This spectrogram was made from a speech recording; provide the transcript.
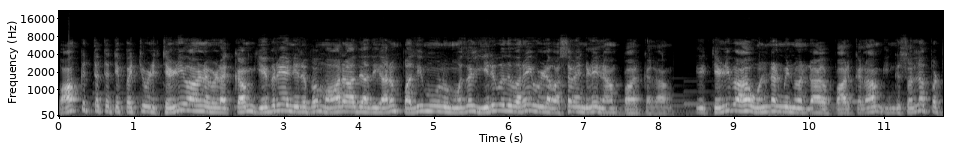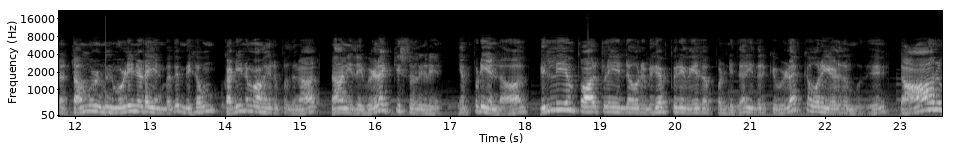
வாக்கு தத்துவத்தை பற்றியுள்ள தெளிவான விளக்கம் எபிரே நிருபம் ஆறாவது அதிகாரம் பதிமூணு முதல் இருபது வரை உள்ள வசனங்களை நாம் பார்க்கலாம். இது தெளிவாக ஒன்றன் மின் ஒன்றாக பார்க்கலாம். இங்கு சொல்லப்பட்ட தமிழ் மொழிநடை என்பது மிகவும் கடினமாக இருப்பதனால் நான் இதை விளக்கி சொல்கிறேன். எப்படி என்றால் வில்லியம் பார்க்லே என்ற ஒரு மிகப்பெரிய வேத பண்டிதர் இதற்கு விளக்க உரை எழுதும்போது ஆறு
